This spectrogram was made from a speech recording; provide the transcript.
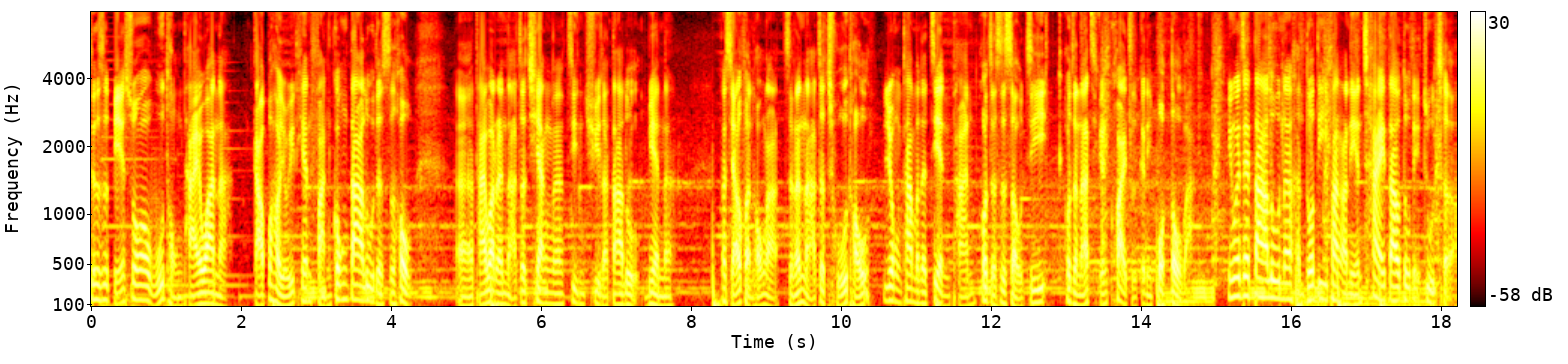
就是别说武统台湾呐、搞不好有一天反攻大陆的时候，呃，台湾人拿着枪呢进去了大陆面呢。那小粉红啊，只能拿着锄头，用他们的键盘或者是手机，或者拿几根筷子跟你搏斗吧。因为在大陆呢，很多地方啊，连菜刀都得注册，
